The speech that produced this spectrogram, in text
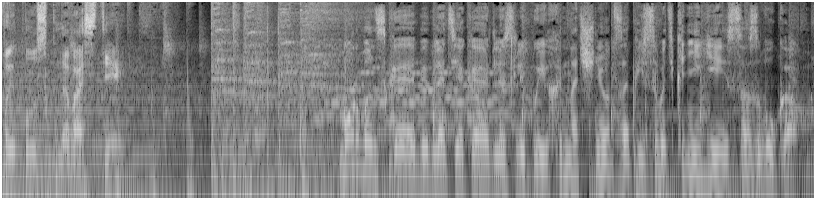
Выпуск новостей. Мурманская библиотека для слепых начнет записывать книги со звуком.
